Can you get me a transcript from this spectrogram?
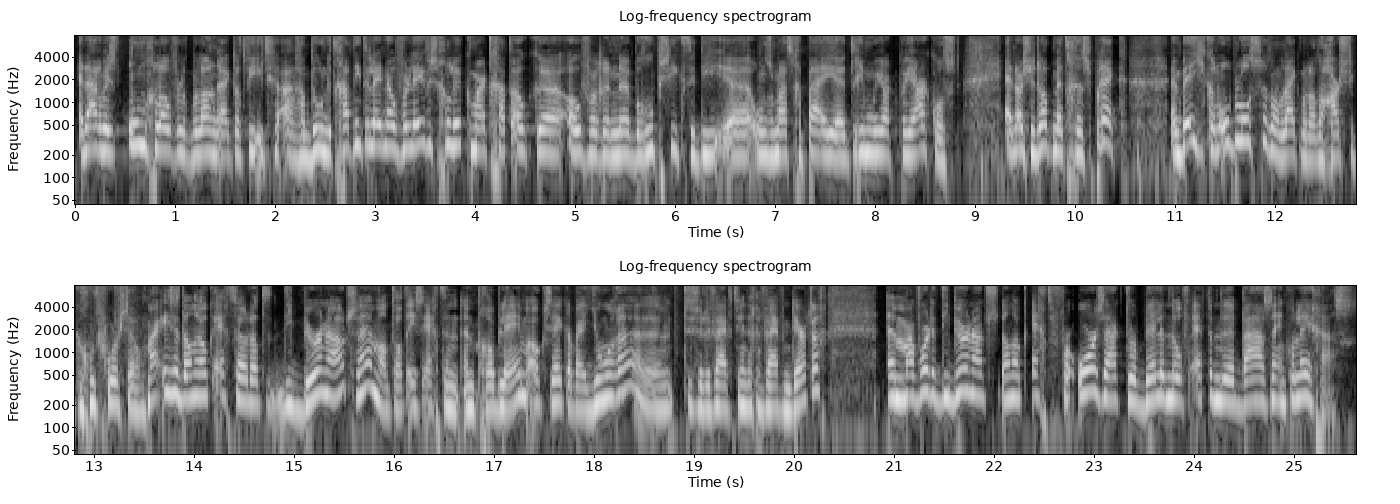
En daarom is het ongelooflijk belangrijk dat we iets aan gaan doen. Het gaat niet alleen over levensgeluk, maar het gaat ook uh, over een uh, beroepsziekte die onze maatschappij 3 miljard per jaar kost. En als je dat met gesprek een beetje kan oplossen, dan lijkt me dat een hartstikke goed voorstel. Maar is het dan ook echt zo dat die burn-outs, hè, want dat is echt een, een probleem, ook zeker bij jongeren tussen de 25 en 35. Uh, maar worden die burn-outs dan ook echt veroorzaakt door bellende of appende bazen en collega's?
